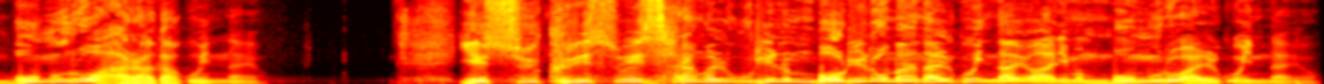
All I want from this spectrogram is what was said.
몸으로 알아가고 있나요? 예수 그리스도의 사랑을 우리는 머리로만 알고 있나요? 아니면 몸으로 알고 있나요?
